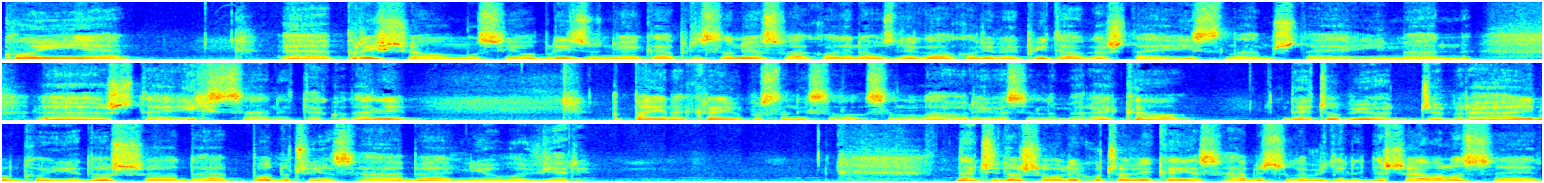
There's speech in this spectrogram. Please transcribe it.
koji je e, prišao mu sjeo blizu njega, prislonio svoja koljena uz njegova koljena i pitao ga šta je islam, šta je iman, e, šta je ihsan i tako dalje. Pa je na kraju poslanik sallallahu alejhi ve sellem rekao da je to bio Džebrail koji je došao da poduči ashabe njihovoj vjeri. Znači, došao u liku čovjeka i ashabi su ga vidjeli. Dešavalo se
